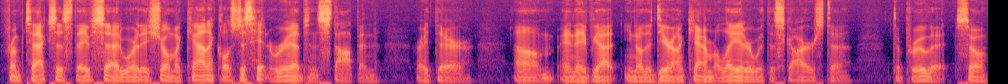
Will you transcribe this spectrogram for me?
from Texas. They've said where they show mechanicals just hitting ribs and stopping right there, um, and they've got you know the deer on camera later with the scars to to prove it. So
